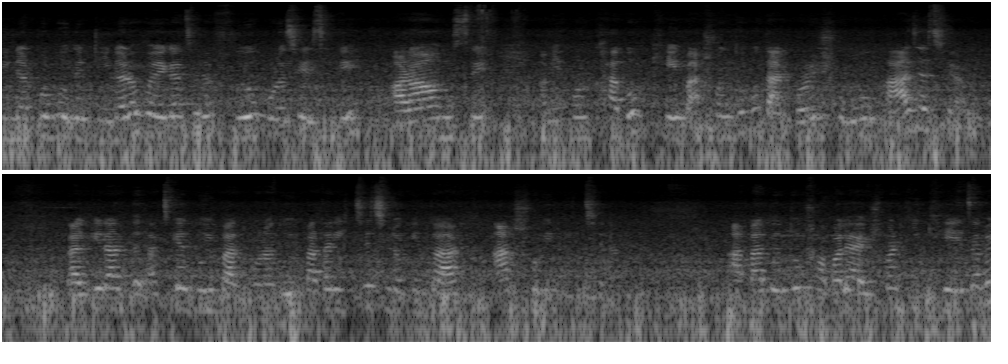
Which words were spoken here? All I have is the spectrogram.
ডিনার করব, ওদের ডিনারও হয়ে গেছে, ওরা শুয়েও পড়েছে এসে আরামসে। এখন খাব, খেয়ে বাসন ধোবো, তারপরে শোবো কাজ আছে আর। কালকে রাত, আজকে দই পাতবো না, দই পাতার ইচ্ছে ছিল কিন্তু আর আর শরীর দিচ্ছে না। আপাতত সকালে আয়ুষ্মান কি খেয়ে যাবে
